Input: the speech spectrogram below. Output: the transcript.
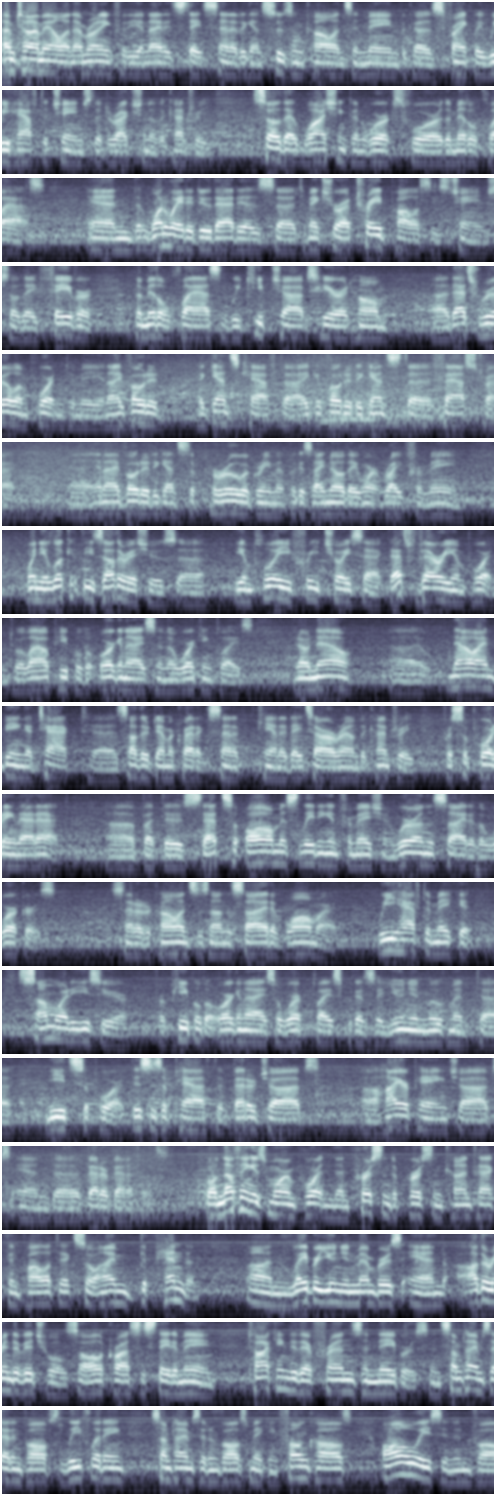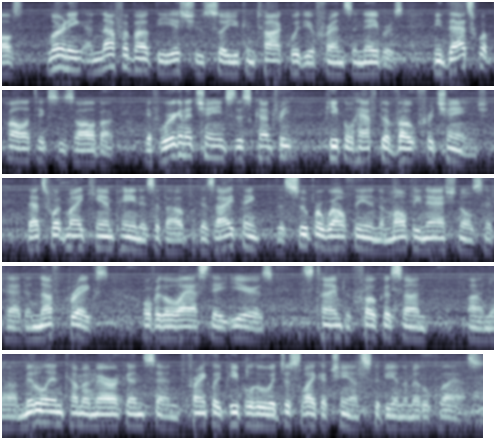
I'm Tom Allen. I'm running for the United States Senate against Susan Collins in Maine because, frankly, we have to change the direction of the country so that Washington works for the middle class. And one way to do that is uh, to make sure our trade policies change so they favor the middle class and we keep jobs here at home. Uh, that's real important to me. And I voted against CAFTA. I voted against uh, Fast Track. Uh, and I voted against the Peru agreement because I know they weren't right for Maine when you look at these other issues, uh, the Employee Free Choice Act, that's very important to allow people to organize in the working place. You know, now, uh, now I'm being attacked, as other Democratic Senate candidates are around the country, for supporting that act. Uh, but that's all misleading information. We're on the side of the workers. Senator Collins is on the side of Walmart. We have to make it somewhat easier for people to organize a workplace because the union movement uh, needs support. This is a path to better jobs, uh, higher paying jobs, and uh, better benefits. Well, nothing is more important than person to person contact in politics, so I'm dependent on labor union members and other individuals all across the state of Maine talking to their friends and neighbors. And sometimes that involves leafleting, sometimes it involves making phone calls, always it involves learning enough about the issues so you can talk with your friends and neighbors. I mean, that's what politics is all about. If we're going to change this country, people have to vote for change. That's what my campaign is about because I think the super wealthy and the multinationals have had enough breaks over the last eight years. It's time to focus on on uh, middle income Americans and frankly people who would just like a chance to be in the middle class.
